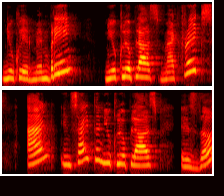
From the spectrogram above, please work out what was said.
nuclear membrane, nucleoplasm matrix, and inside the nucleoplasm is the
